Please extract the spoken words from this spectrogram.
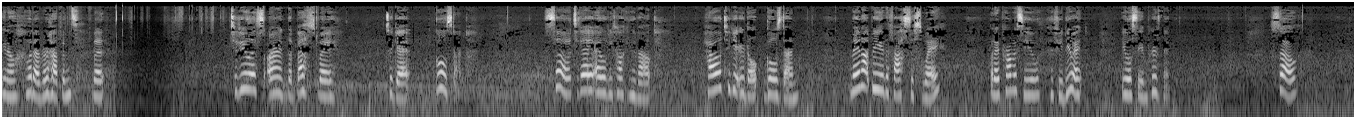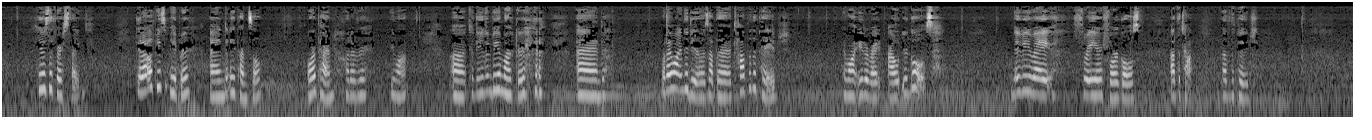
you know, whatever happens. But to do lists aren't the best way to get goals done. So today I will be talking about how to get your goals done may not be the fastest way, but I promise you, if you do it, you will see improvement. So, here's the first thing get out a piece of paper and a pencil, or a pen, whatever you want. Uh, could even be a marker. and what I want you to do is at the top of the page, I want you to write out your goals. Maybe write three or four goals at the top of the page.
